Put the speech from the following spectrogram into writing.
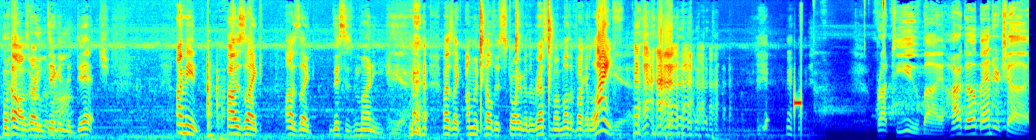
Well, I was already Prove it digging the ditch. I mean, I was like, I was like, this is money. Yeah. I was like, I'm gonna tell this story for the rest of my motherfucking life. Yeah. Brought to you by Hargo Banderchuck.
